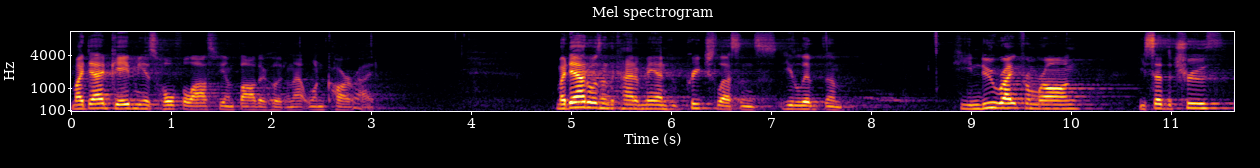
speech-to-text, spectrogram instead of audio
my dad gave me his whole philosophy on fatherhood on that one car ride. My dad wasn't the kind of man who preached lessons, he lived them. He knew right from wrong, he said the truth,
